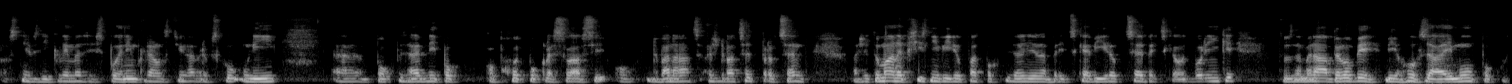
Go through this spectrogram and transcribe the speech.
vlastně vznikly mezi Spojeným královstvím a Evropskou unii. Eh, vzájemný obchod poklesl asi o 12 až 20% a že to má nepříznivý dopad pochopitelně na britské výrobce, britské odborníky. To znamená, bylo by v jeho zájmu, pokud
